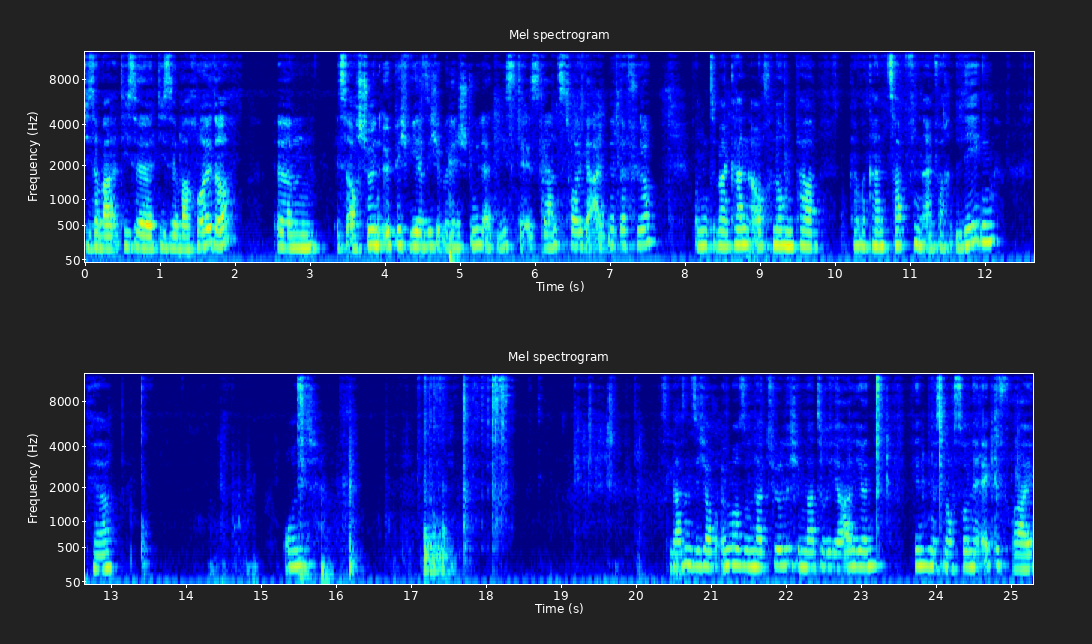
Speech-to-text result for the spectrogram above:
dieser, diese, diese Wacholder ähm, ist auch schön üppig, wie er sich über den Stuhl ergießt. Der ist ganz toll geeignet dafür. Und man kann auch noch ein paar, kann, man kann Zapfen einfach legen. Ja. Und es lassen sich auch immer so natürliche Materialien. Hinten ist noch so eine Ecke frei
